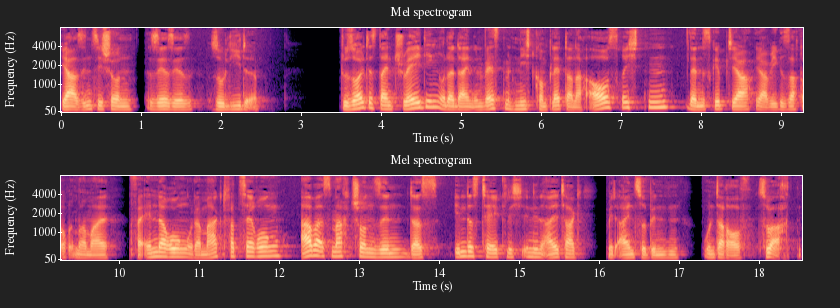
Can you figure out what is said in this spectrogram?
ja, sind sie schon sehr, sehr solide. Du solltest dein Trading oder dein Investment nicht komplett danach ausrichten, denn es gibt ja, ja, wie gesagt, auch immer mal Veränderungen oder Marktverzerrungen, aber es macht schon Sinn, das in das täglich, in den Alltag mit einzubinden und darauf zu achten.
